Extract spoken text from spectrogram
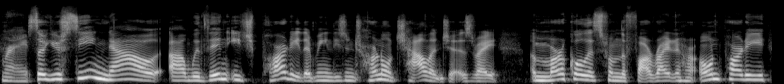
Right. So you're seeing now uh, within each party there being these internal challenges, right? Uh, Merkel is from the far right in her own party.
